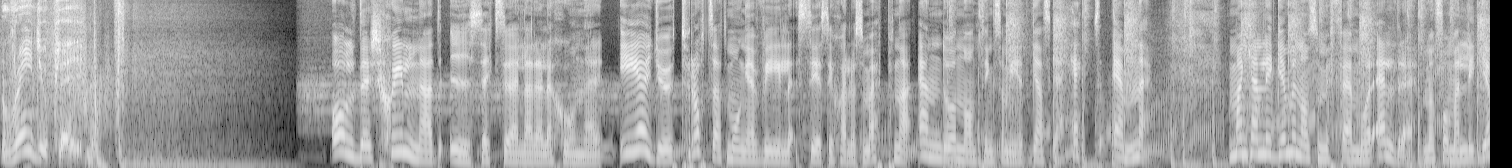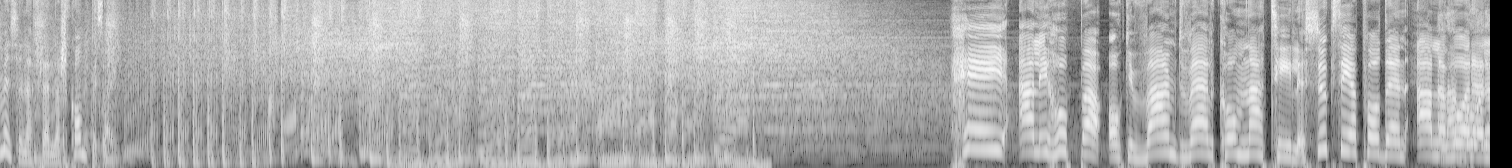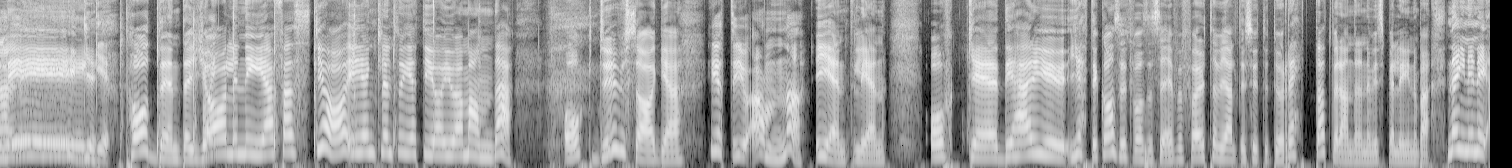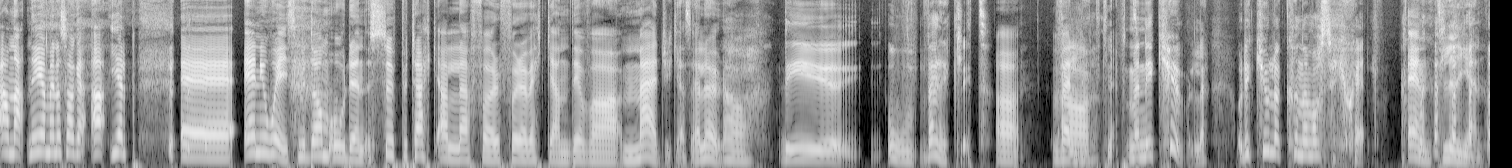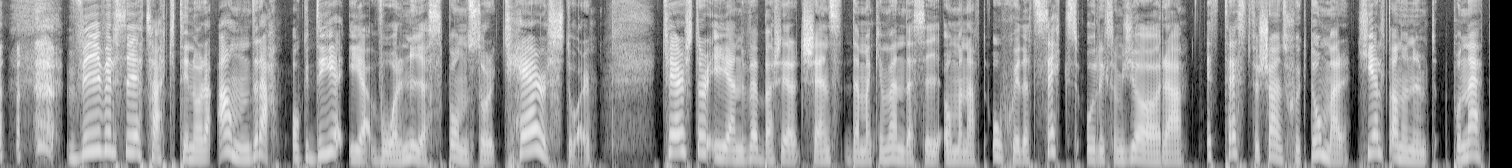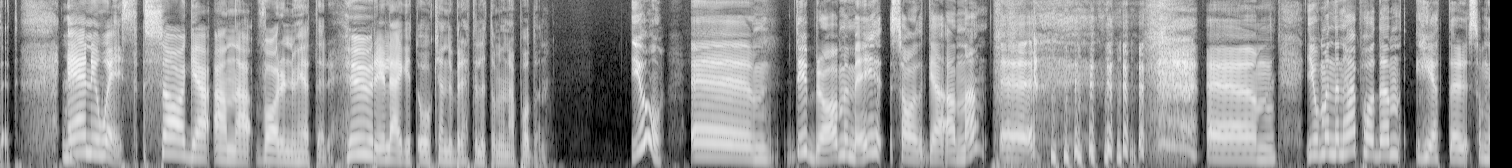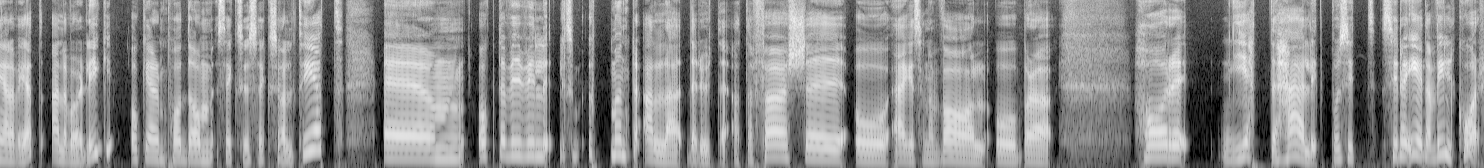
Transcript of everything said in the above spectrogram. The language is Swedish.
Radioplay. Åldersskillnad i sexuella relationer är ju, trots att många vill se sig själva som öppna, ändå någonting som är ett ganska hett ämne. Man kan ligga med någon som är fem år äldre, men får man ligga med sina föräldrars kompisar? Allihopa och varmt välkomna till succépodden Alla, Alla våra, våra ligg. ligg. Podden där jag Linnea, fast ja egentligen så heter jag ju Amanda. Och du Saga heter ju Anna. egentligen. Och eh, det här är ju jättekonstigt oss att säga för förut har vi alltid suttit och rättat varandra när vi spelar in och bara nej nej nej Anna, nej jag menar Saga, ah, hjälp. Eh, anyways med de orden, supertack alla för förra veckan, det var magic alltså, eller hur? Ja, det är ju overkligt. Ja, väldigt Ja, knäppt. Men det är kul. Och det är kul att kunna vara sig själv. Äntligen. Vi vill säga tack till några andra och det är vår nya sponsor Carestore. Carestore är en webbaserad tjänst där man kan vända sig om man haft oskyddat sex och liksom göra ett test för könssjukdomar helt anonymt på nätet. Anyways, Saga, Anna, vad det nu heter. Hur är läget och kan du berätta lite om den här podden? Jo, eh, det är bra med mig, Saga Anna. Eh, eh, jo men den här podden heter som ni alla vet Allvarlig och är en podd om sex och sexualitet. Ehm, och där vi vill liksom uppmuntra alla där ute att ta för sig och äga sina val och bara ha det jättehärligt på sitt, sina egna villkor.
